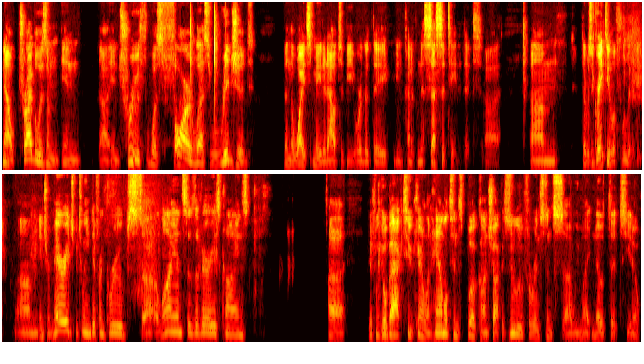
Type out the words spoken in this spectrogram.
now, tribalism in uh, in truth was far less rigid than the whites made it out to be, or that they you know, kind of necessitated it. Uh, um, there was a great deal of fluidity um, intermarriage between different groups, uh, alliances of various kinds. Uh, if we go back to Carolyn Hamilton's book on Shaka Zulu, for instance, uh, we might note that you know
